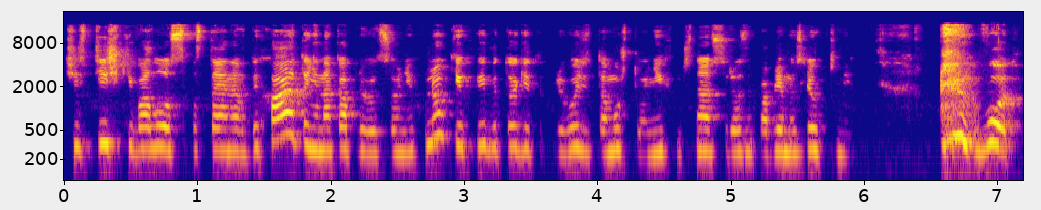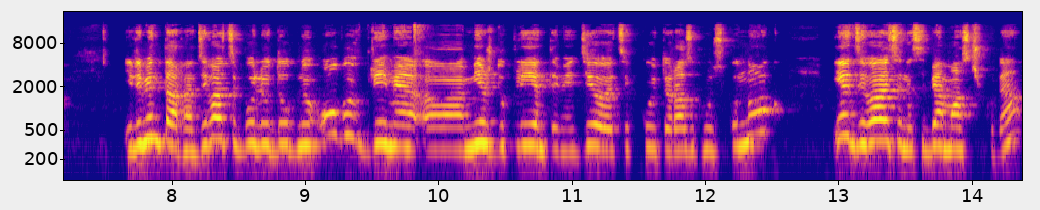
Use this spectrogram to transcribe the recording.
частички волос постоянно вдыхают, они накапливаются у них в легких, и в итоге это приводит к тому, что у них начинают серьезные проблемы с легкими. вот. Элементарно, одевайте более удобную обувь, время а, между клиентами делайте какую-то разгрузку ног и одевайте на себя масочку, да?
